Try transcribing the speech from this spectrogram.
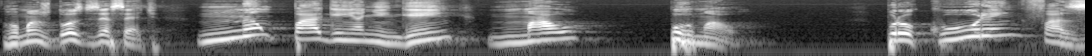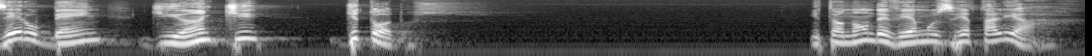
Romanos 12, 17. Não paguem a ninguém mal por mal. Procurem fazer o bem diante de todos. Então não devemos retaliar,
